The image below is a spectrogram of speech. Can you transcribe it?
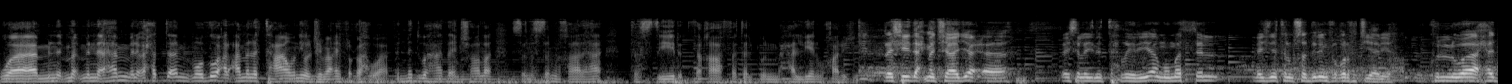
ومن من أهم حتى موضوع العمل التعاوني والجماعي في القهوة، فالندوه هذا إن شاء الله سنستعمل خلالها تصدير ثقافة البن محليا وخارجيا. رشيد أحمد شاجع آه، رئيس اللجنة التحضيرية ممثل لجنة المصدرين في الغرفه التجاريه كل واحد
